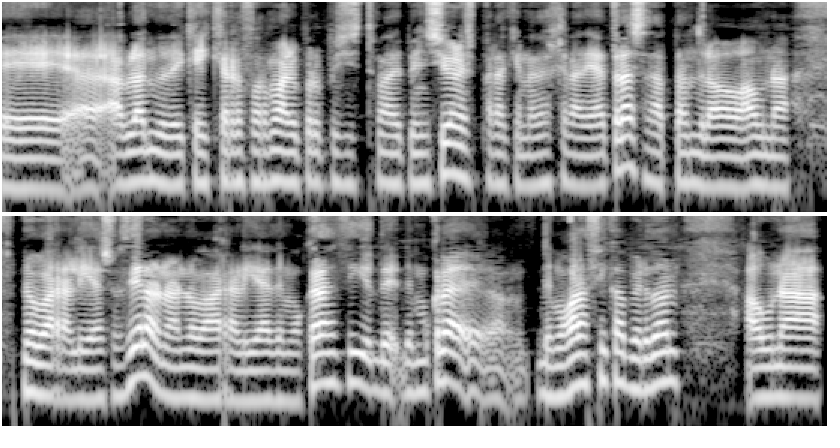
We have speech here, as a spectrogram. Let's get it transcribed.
eh, hablando de que hay que reformar el propio sistema de pensiones para que no deje nadie atrás, adaptándolo a una nueva realidad social, a una nueva realidad democrática, de, demográfica, perdón, a una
